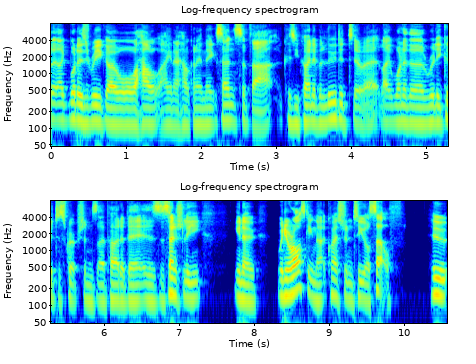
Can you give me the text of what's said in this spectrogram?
like, what is ego, or how, you know, how can I make sense of that? Because you kind of alluded to it. Like one of the really good descriptions I've heard of it is essentially, you know, when you're asking that question to yourself, who,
